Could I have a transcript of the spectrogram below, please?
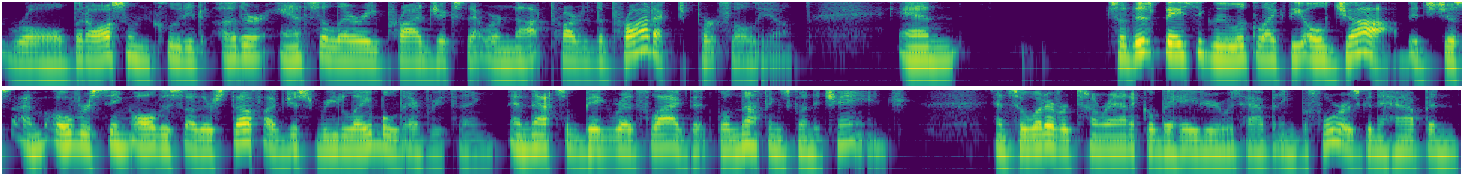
role, but also included other ancillary projects that were not part of the product portfolio. And so this basically looked like the old job. It's just I'm overseeing all this other stuff. I've just relabeled everything. And that's a big red flag that, well, nothing's going to change. And so whatever tyrannical behavior was happening before is going to happen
